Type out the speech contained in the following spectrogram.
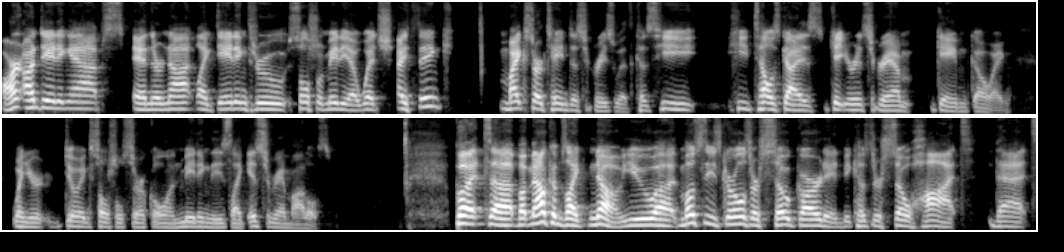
aren't on dating apps and they're not like dating through social media, which I think Mike Sartain disagrees with because he he tells guys get your Instagram game going when you're doing social circle and meeting these like Instagram models. But uh, but Malcolm's like, no, you uh, most of these girls are so guarded because they're so hot that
